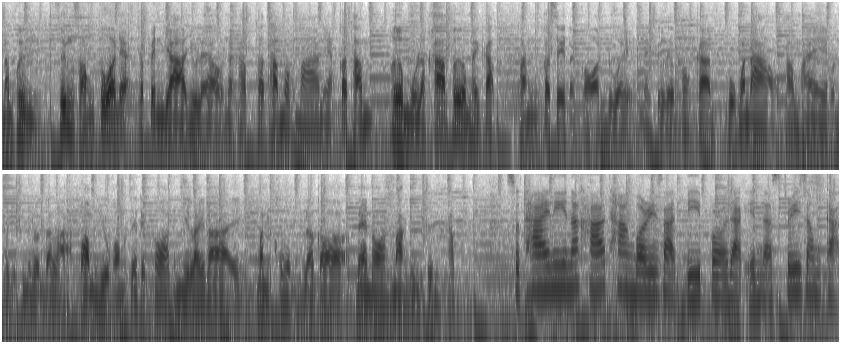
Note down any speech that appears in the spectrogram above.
น้ำผึ้งซึ่ง 2 ตัวเนี่ยจะเป็นยาอยู่แล้วนะครับถ้าทำออกมาเนี่ยก็ทำเพิ่มมูลค่าเพิ่มให้กับทั้งเกษตรกรด้วย ในเรื่องของการปลูกมะนาวทำให้ผลผลิตไม่ล้นตลาด ความอยู่ของเกษตรกรมีรายได้ มั่นคง แล้วก็แน่นอนมากยิ่งขึ้นครับสุดท้ายนี้นะคะ ทางบริษัท B Product Industry จำกัด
